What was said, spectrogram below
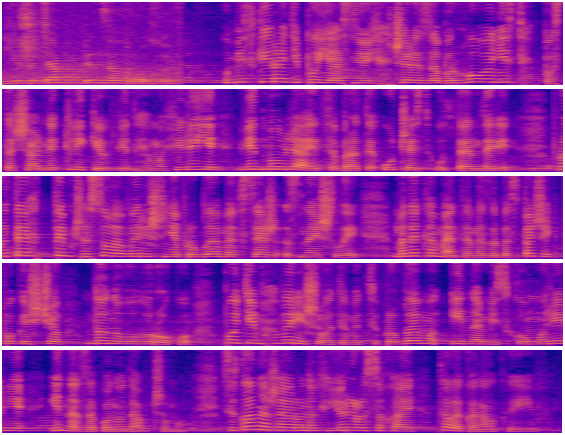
її життя під загрозою. У міській раді пояснюють, через заборгованість постачальник ліків від гемофілії відмовляється брати участь у тендері. Проте тимчасове вирішення проблеми все ж знайшли. Медикаментами забезпечать поки що до нового року. Потім вирішуватимуть цю проблему і на міському рівні, і на законодавчому. Світлана Жайронок, Юрій Росохай, телеканал Київ.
